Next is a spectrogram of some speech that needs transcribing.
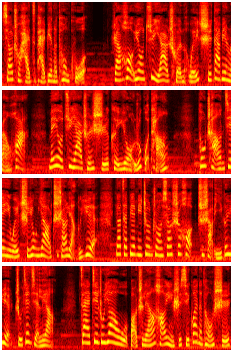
消除孩子排便的痛苦。然后用聚乙二醇维持大便软化。没有聚乙二醇时，可以用乳果糖。通常建议维持用药至少两个月，要在便秘症状消失后至少一个月逐渐减量。在借助药物保持良好饮食习惯的同时，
